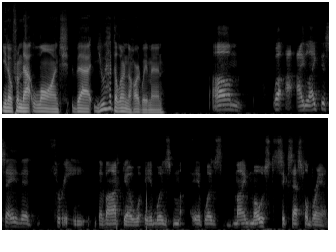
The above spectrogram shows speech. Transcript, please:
you know, from that launch that you had to learn the hard way, man? Um, well, I, I like to say that three, the vodka, it was it was my most successful brand.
